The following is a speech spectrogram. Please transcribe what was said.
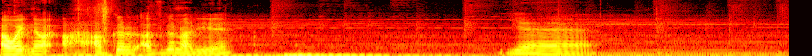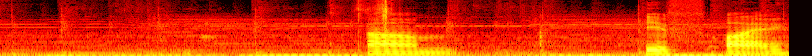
Oh wait, no, I, I've got, I've got an idea. Yeah. Um, if I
